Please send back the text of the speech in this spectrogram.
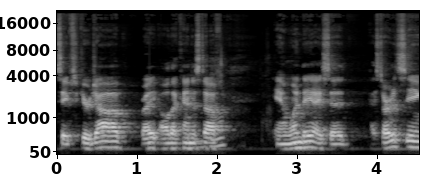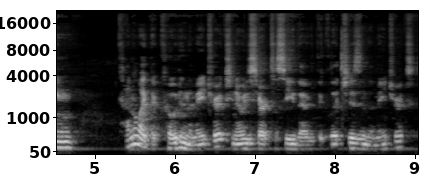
safe, secure job, right? All that kind of stuff. Mm-hmm. And one day I said, I started seeing kind of like the code in the matrix. You know, when you start to see the, the glitches in the matrix.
